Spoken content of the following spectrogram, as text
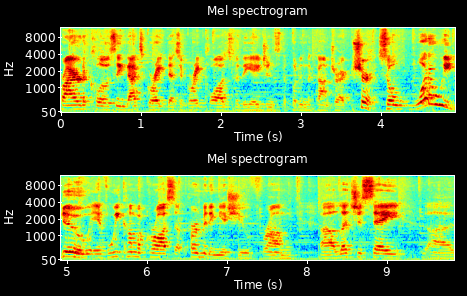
prior to closing, that's great. That's a great clause for the agents to put in the contract. Sure. So what do we do if we come across a permitting issue from, uh, let's just say, uh,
